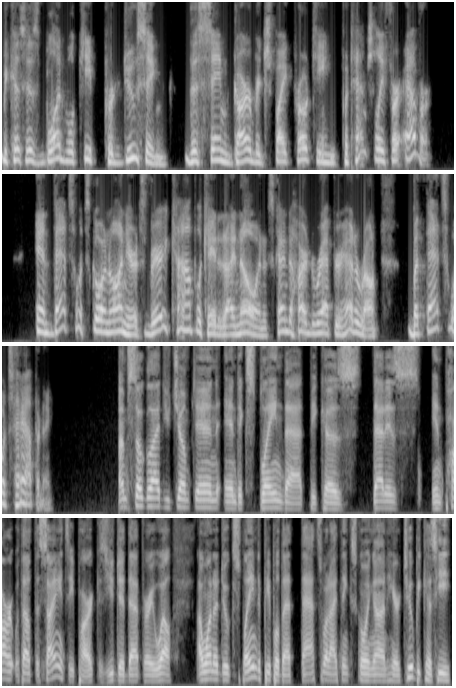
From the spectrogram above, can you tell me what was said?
because his blood will keep producing this same garbage spike protein potentially forever. And that's what's going on here. It's very complicated, I know, and it's kind of hard to wrap your head around, but that's what's happening. I'm so glad you jumped in and explained that because that is in part without the sciencey part because you did that very well. I wanted to explain to people that that's what I think is going on here too because he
